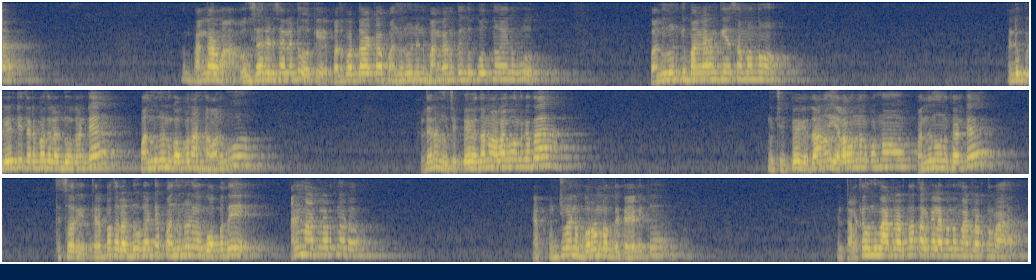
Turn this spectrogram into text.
బంగారమా? ఒకసారి రెండుసార్లు అంటే ఓకే. పద పద్దాక పంది నూనెని బంగారంతో ఎందుకు పోతున్నావు నువ్వు? పంది నూనెకి బంగారానికి ఏం సంబంధం? అంటే ఇప్పుడు ఏంటి తిరుపతి లడ్డు కంటే పంది నూనె గొప్పది అంటున్నావా నువ్వు? అంతేనా నువ్వు చెప్పే విధానం అలాగే ఉంది కదా? నువ్వు చెప్పే విధానం ఎలా ఉందనుకుంటున్నావు? పంది నూనె కంటే సారీ తిరుపతి లడ్డు కంటే పంది నూనె గొప్పది అని మాట్లాడుతున్నాడు. నాకు కొంచెమైనా బుర్ర ఉండొద్ది నీకు. నేను తలకాయ ఉండి మాట్లాడుతున్నా తలకాయ లేకుండా మాట్లాడుతున్నావా?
